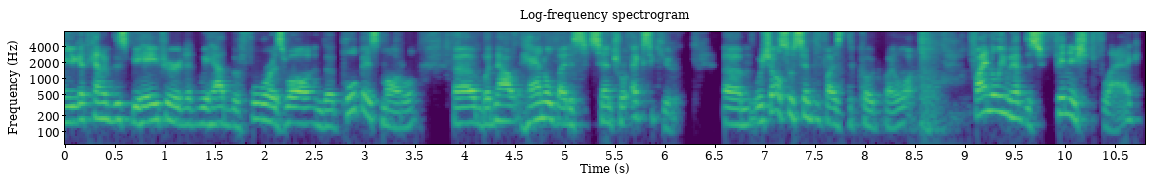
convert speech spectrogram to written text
and you get kind of this behavior that we had before as well in the pull-based model, uh, but now handled by this central executor, um, which also simplifies the code quite a lot. Finally, we have this finished flag,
